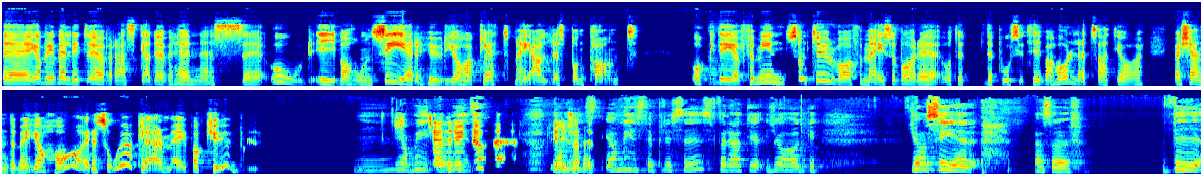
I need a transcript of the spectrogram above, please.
Eh, jag blir väldigt överraskad över hennes eh, ord i vad hon ser hur jag har klätt mig alldeles spontant. Och det för min, som tur var för mig så var det åt det, det positiva hållet så att jag, jag kände mig, jaha, är det så jag klär mig? Vad kul! Mm, jag minns, Känner du igen det, Elisabeth? Jag minns, jag minns det precis för att jag, jag, jag ser, alltså vi,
